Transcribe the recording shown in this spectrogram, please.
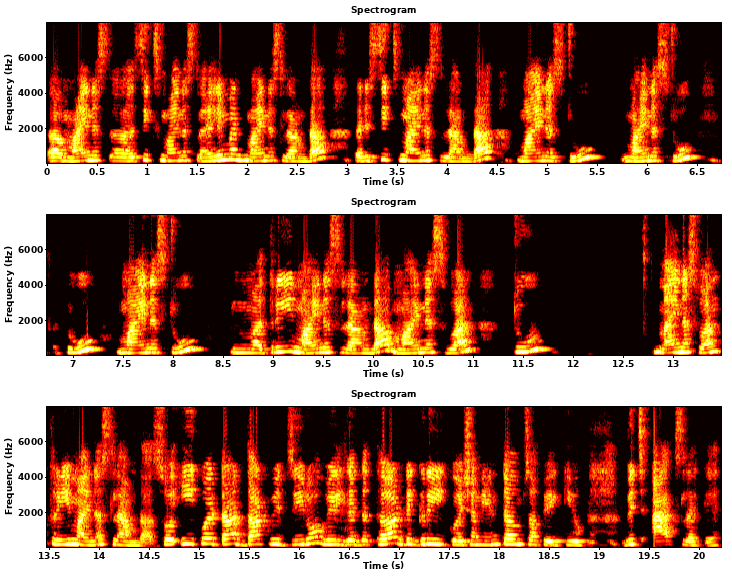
uh, minus, uh, 6 minus element minus lambda that is 6 minus lambda minus 2 minus 2 2 minus 2 mm, 3 minus lambda minus 1 2 minus 1 3 minus lambda. So equate that with 0 we'll get the third degree equation in terms of a cube which acts like a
